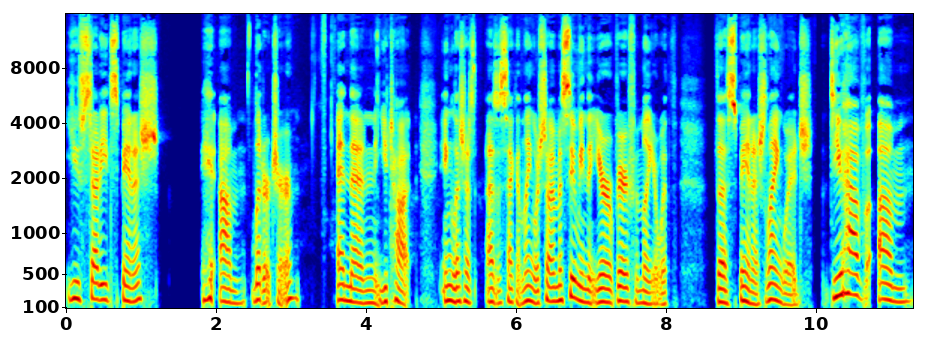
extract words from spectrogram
you studied Spanish um, literature, and then you taught English as as a second language. So I'm assuming that you're very familiar with the Spanish language. Do you have um,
